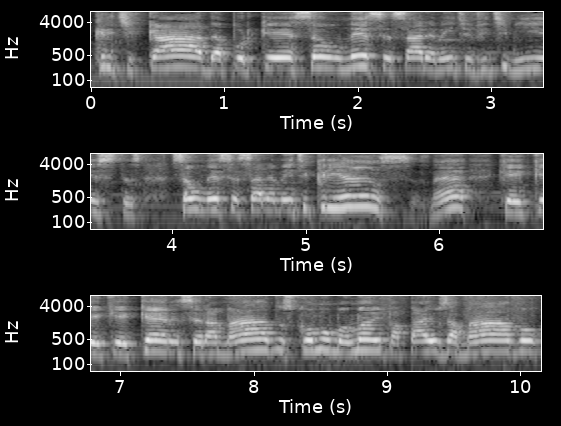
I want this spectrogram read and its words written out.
criticada porque são necessariamente vitimistas, são necessariamente crianças, né? que, que, que querem ser amados como mamãe e papai os amavam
